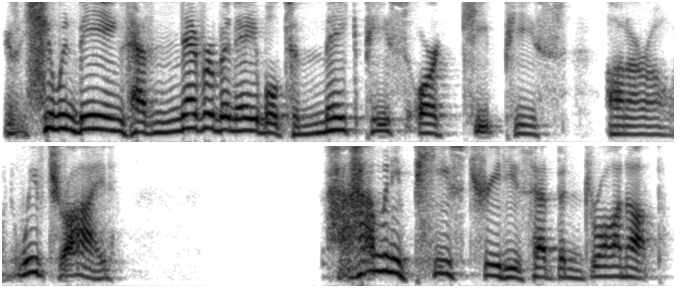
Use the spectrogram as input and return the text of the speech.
Because human beings have never been able to make peace or keep peace on our own. We've tried. How many peace treaties have been drawn up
